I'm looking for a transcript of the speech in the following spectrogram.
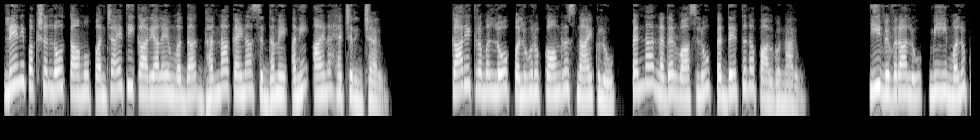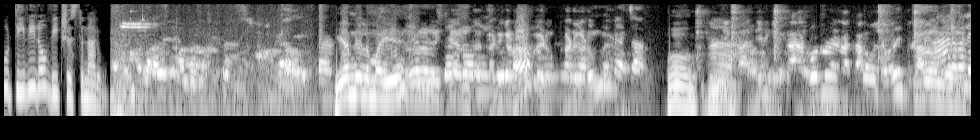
లేని పక్షంలో తాము పంచాయతీ కార్యాలయం వద్ద ధర్నాకైనా సిద్ధమే అని ఆయన హెచ్చరించారు. కార్యక్రమంలో పలువురు కాంగ్రెస్ నాయకులు పెన్నా నగర్ వాసులు పెద్ద ఎత్తున పాల్గొన్నారు. ఈ వివరాలు మీ మలుపు టీవీలో వీక్షిస్తున్నారు. ఏం నీళ్ళమ్మా ఇవి? ఆ? కడగడం ఉమ్. దీనికి కా- రోడ్లు నా కాలువ కాలువలు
